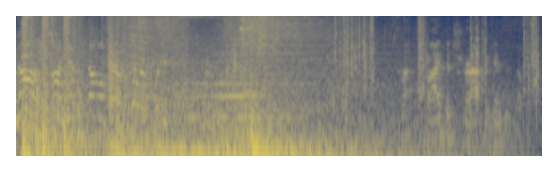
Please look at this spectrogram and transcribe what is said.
No! Oh yes, double barrel! Please! Try to trap against the double barrel.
